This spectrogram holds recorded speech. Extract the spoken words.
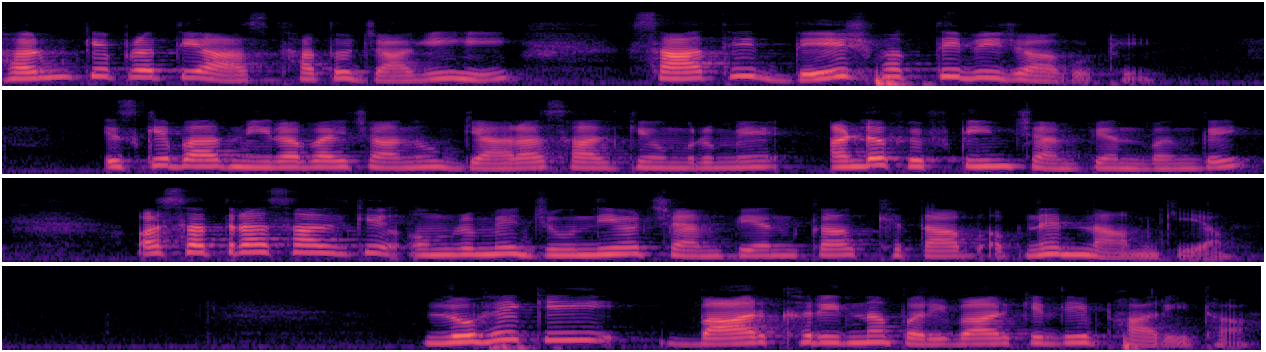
धर्म के प्रति आस्था तो जागी ही साथ ही देशभक्ति भी जाग उठी। इसके बाद मीराबाई चानू 11 साल की उम्र में अंडर 15 चैंपियन बन गई और 17 साल की उम्र में जूनियर चैंपियन का खिताब अपने नाम किया। लोहे की बार खरीदना परिवार के लिए भारी था।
